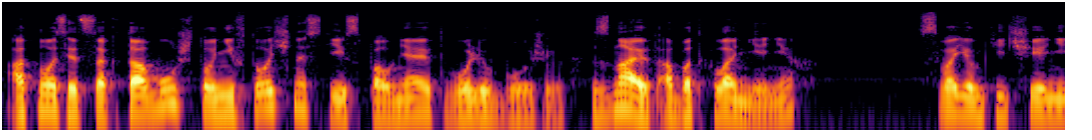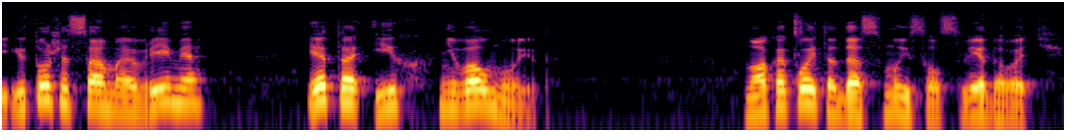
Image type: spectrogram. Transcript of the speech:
относятся к тому, что не в точности исполняют волю Божию, знают об отклонениях в своем течении, и в то же самое время это их не волнует. Ну а какой тогда смысл следовать,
